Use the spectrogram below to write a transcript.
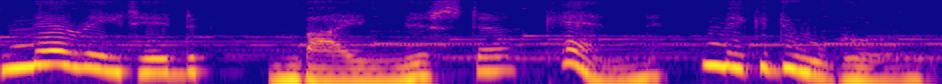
narrated by Mr. Ken MacDougall.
